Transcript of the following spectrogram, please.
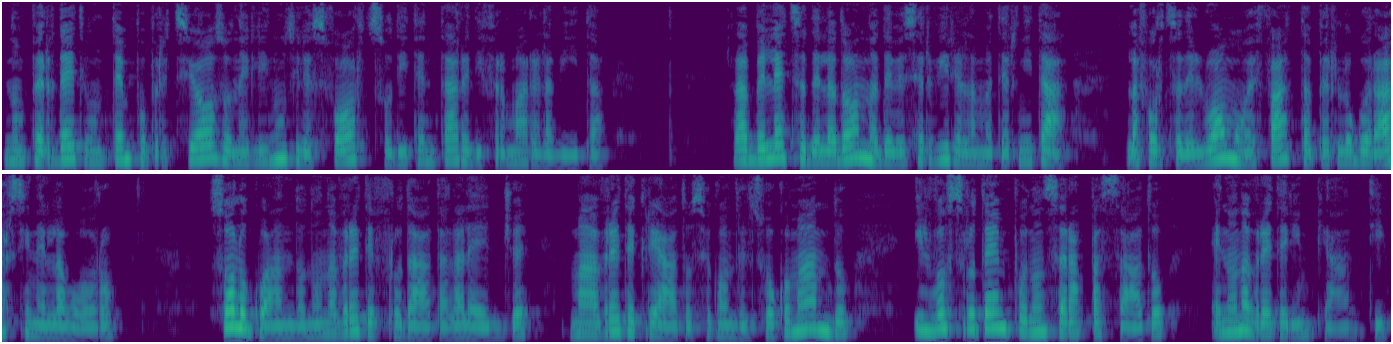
non perdete un tempo prezioso nell'inutile sforzo di tentare di fermare la vita. La bellezza della donna deve servire alla maternità, la forza dell'uomo è fatta per logorarsi nel lavoro. Solo quando non avrete frodata la legge, ma avrete creato secondo il suo comando, il vostro tempo non sarà passato e non avrete rimpianti.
